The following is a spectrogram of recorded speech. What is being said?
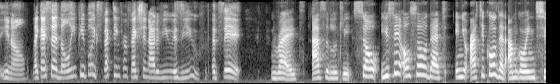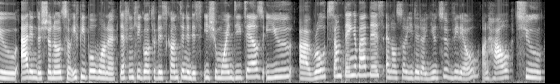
You know, like I said, the only people expecting perfection out of you is you. That's it. Right, absolutely. So you say also that in your article that I'm going to add in the show notes. So if people want to definitely go through this content and this issue more in details, you uh, wrote something about this, and also you did a YouTube video on how to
